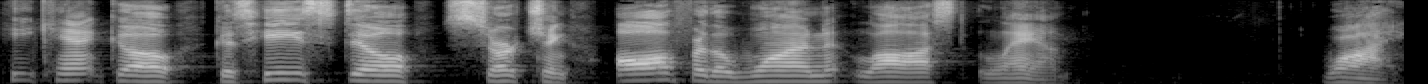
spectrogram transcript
he can't go because he's still searching, all for the one lost lamb. Why?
